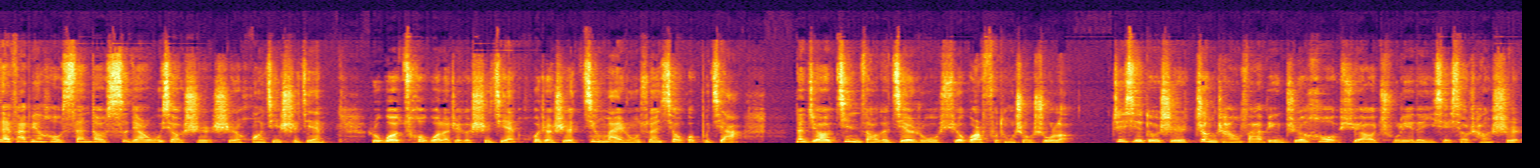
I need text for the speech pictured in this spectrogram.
在发病后三到四点五小时是黄金时间，如果错过了这个时间，或者是静脉溶栓效果不佳，那就要尽早的介入血管腹通手术了。这些都是正常发病之后需要处理的一些小常识。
